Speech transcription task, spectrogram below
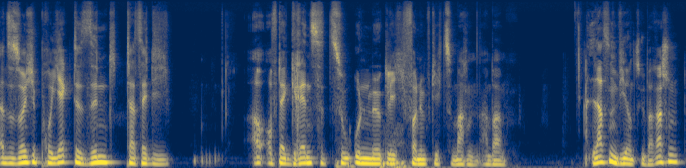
also solche Projekte sind tatsächlich au- auf der Grenze zu unmöglich vernünftig zu machen. Aber lassen wir uns überraschen.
